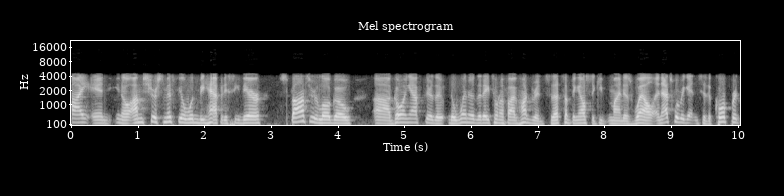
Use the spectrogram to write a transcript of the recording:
guy, and you know I'm sure Smithfield wouldn't be happy to see their sponsor logo uh, going after the, the winner of the Daytona 500. So that's something else to keep in mind as well. And that's where we get into the corporate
